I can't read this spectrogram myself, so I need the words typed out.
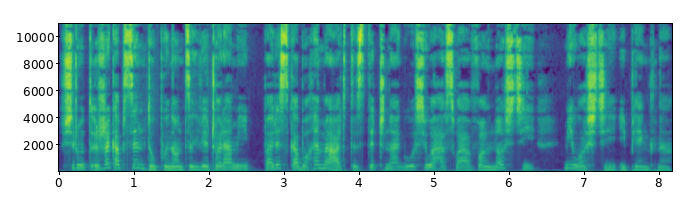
Wśród rzek absyntu płynących wieczorami paryska bohema artystyczna głosiła hasła wolności, miłości i piękna.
